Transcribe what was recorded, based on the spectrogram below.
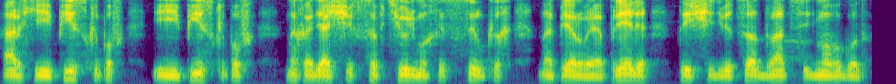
архиепископов и епископов, находящихся в тюрьмах и ссылках на 1 апреля 1927 года.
